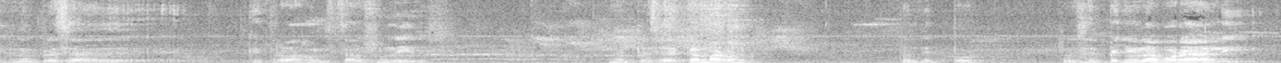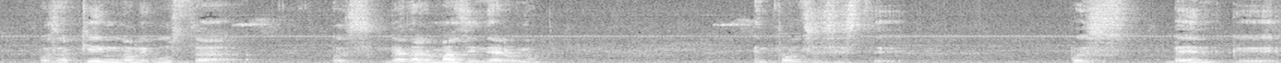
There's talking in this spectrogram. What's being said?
Es una empresa que trabaja en Estados Unidos. Una empresa de camarón, donde por tu desempeño laboral y pues a quien no le gusta pues ganar más dinero, ¿no? Entonces, este, pues ven que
